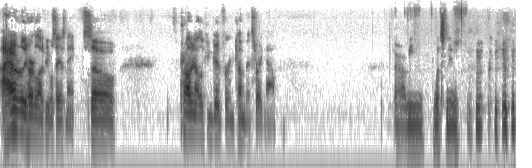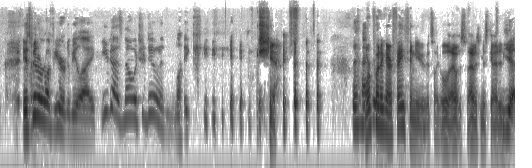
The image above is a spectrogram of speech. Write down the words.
I haven't really heard a lot of people say his name. So, probably not looking good for incumbents right now. Uh, I mean, what's new? it's been a rough year to be like, you guys know what you're doing. Like, Yeah, we're putting our faith in you. It's like, oh, that was that was misguided. Yeah,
